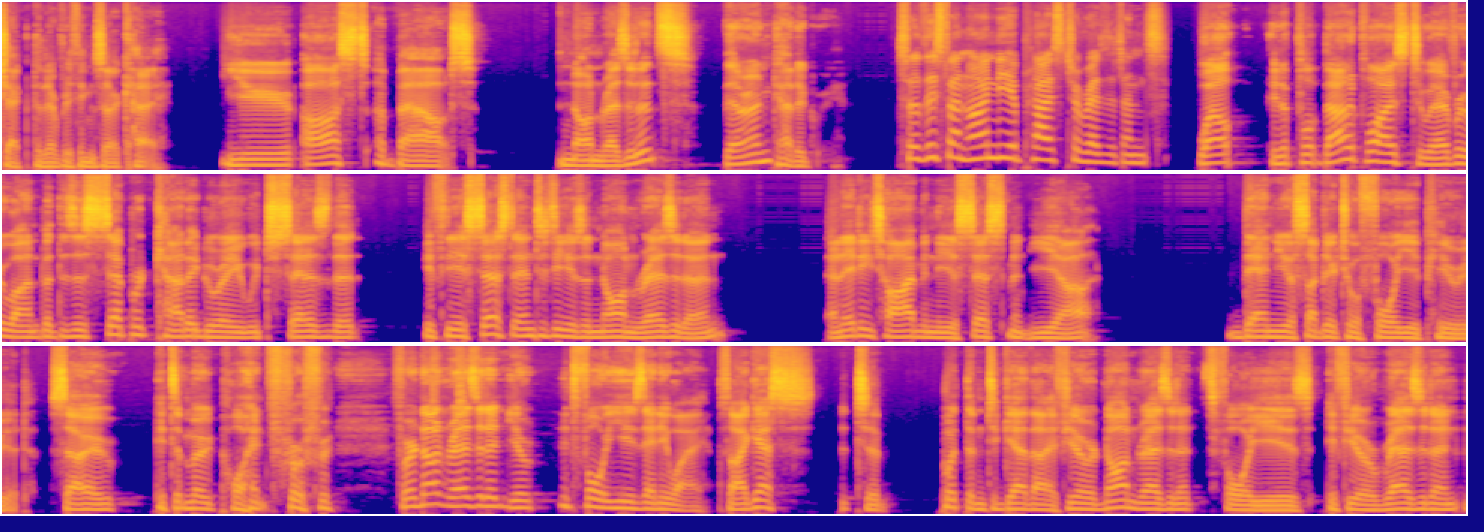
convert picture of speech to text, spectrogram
check that everything's okay. You asked about non residents, their own category. So this one only applies to residents. Well, it, that applies to everyone, but there's a separate category which says that if the assessed entity is a non resident, at any time in the assessment year, then you're subject to a four year period. So it's a moot point for, for, for a non resident, you're it's four years anyway. So I guess to put them together, if you're a non resident, it's four years. If you're a resident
